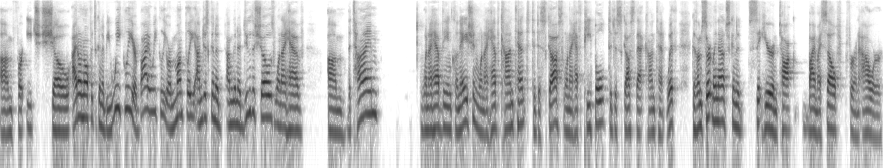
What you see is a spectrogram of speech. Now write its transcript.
um, for each show. I don't know if it's going to be weekly or bi-weekly or monthly. I'm just going to I'm going to do the shows when I have um, the time, when I have the inclination, when I have content to discuss, when I have people to discuss that content with, because I'm certainly not just going to sit here and talk by myself for an hour.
